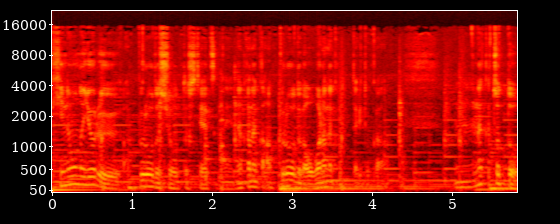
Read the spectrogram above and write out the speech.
昨日の夜アップロードしようとしたやつがねなかなかアップロードが終わらなかったりとか。んなんかちょっと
